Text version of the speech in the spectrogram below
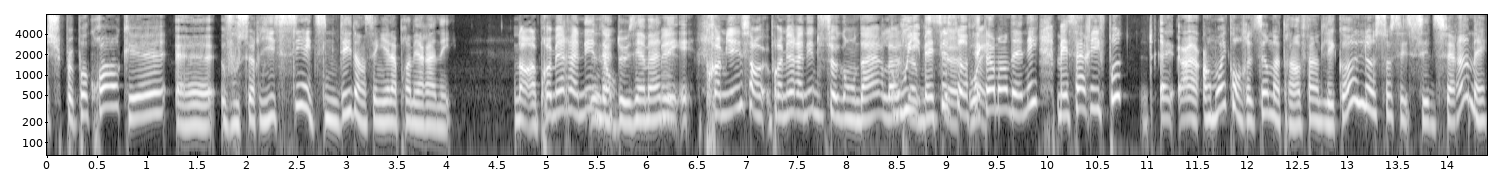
je peux pas croire que euh, vous seriez si intimidé d'enseigner la première année. Non, en première année, la deuxième année. premier, première année du secondaire, là. Oui, ben c'est ça. Fait qu'à un moment donné, mais ça arrive pas, euh, en moins qu'on retire notre enfant de l'école, là, ça c'est différent, mais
